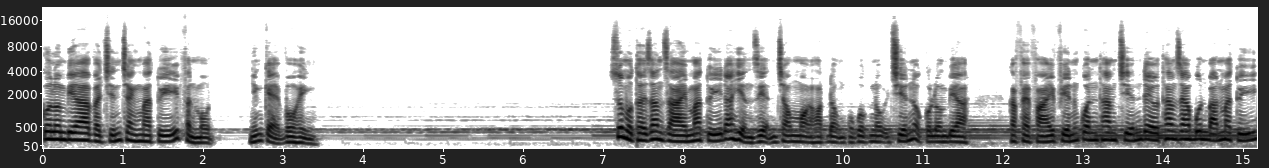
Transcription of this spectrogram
Colombia và chiến tranh ma túy phần 1 Những kẻ vô hình Suốt một thời gian dài, ma túy đã hiện diện trong mọi hoạt động của cuộc nội chiến ở Colombia. Các phe phái phiến quân tham chiến đều tham gia buôn bán ma túy.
